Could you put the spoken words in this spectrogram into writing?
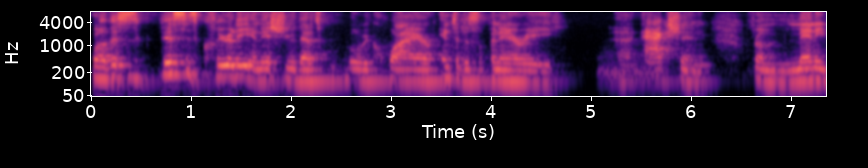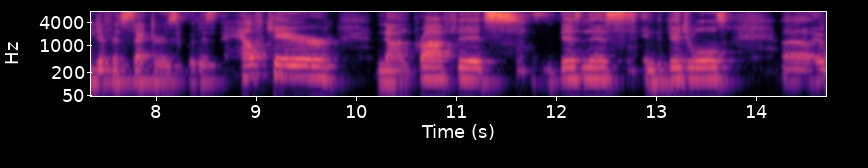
Well, this is this is clearly an issue that will require interdisciplinary uh, action from many different sectors, whether it's healthcare, nonprofits, business, individuals. Uh,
